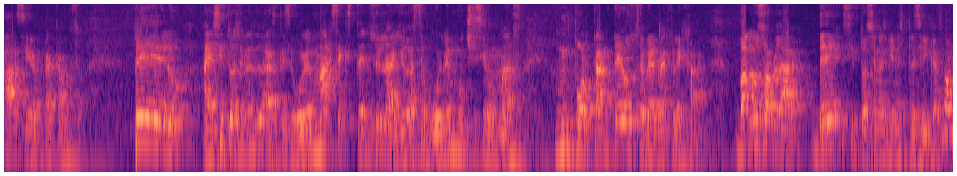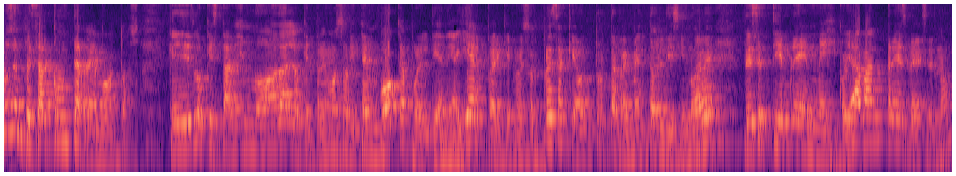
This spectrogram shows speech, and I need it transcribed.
a cierta causa pero hay situaciones en las que se vuelve más extenso y la ayuda se vuelve muchísimo más importante o se ve reflejada. Vamos a hablar de situaciones bien específicas. Vamos a empezar con terremotos, que es lo que está de moda, lo que traemos ahorita en boca por el día de ayer, pero que no es sorpresa que otro terremoto el 19 de septiembre en México. Ya van tres veces, ¿no?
